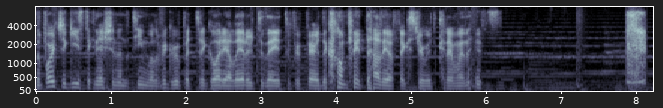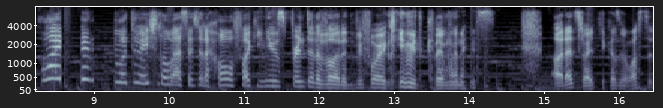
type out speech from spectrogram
The Portuguese technician and the team will regroup at Trigoria later today to prepare the Coppa Italia fixture with Cremonese. Why didn't motivational message and a whole fucking news printed about it before I came with Cremonese? Oh, that's right, because we lost it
